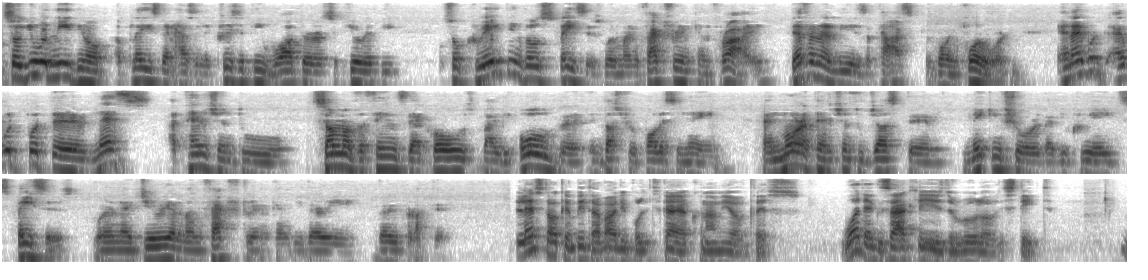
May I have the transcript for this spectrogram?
So you would need, you know, a place that has electricity, water, security. So creating those spaces where manufacturing can thrive definitely is a task going forward. And I would, I would put less attention to some of the things that goes by the old uh, industrial policy name and more attention to just um, making sure that you create spaces where Nigerian manufacturing can be very, very productive. Let's talk a bit about the political economy of this. What exactly is the role of the state?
